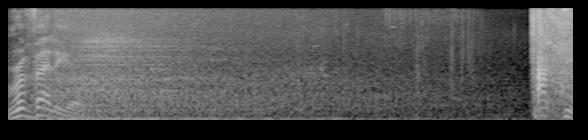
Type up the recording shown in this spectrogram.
Revelio. Accio.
